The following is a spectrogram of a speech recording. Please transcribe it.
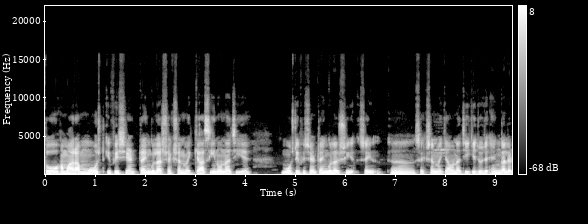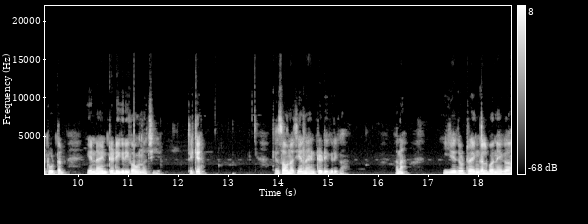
तो हमारा मोस्ट इफ़िशियंट ट्रेंगुलर सेक्शन में क्या सीन होना चाहिए? मोस्ट इफ़िशियंट ट्रायंगुलर सेक्शन में क्या होना चाहिए कि जो जो एंगल है टोटल, ये नाइन्टी डिग्री का होना चाहिए। ठीक है? कैसा होना चाहिए? नाइन्टी डिग्री का। है ना? ये जो ट्रायंगल बनेगा,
